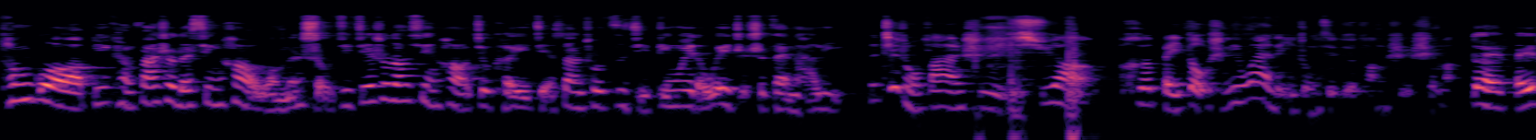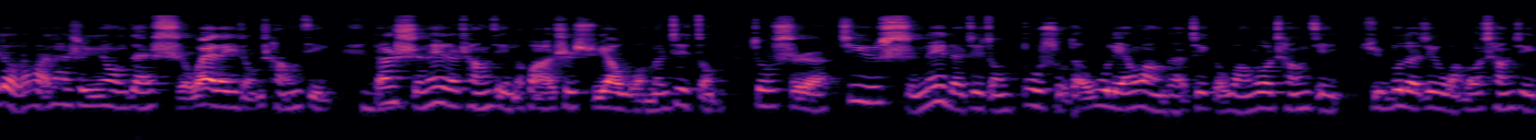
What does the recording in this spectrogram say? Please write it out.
通过 Beacon 发射的信号，我们手机接收到信号，就可以解算出自己定位的位置是在哪里。那这种方案是需要和北斗是另外的一种解决方式，是吗？对，北斗的话，它是运用在室外的一种场景，但室内的场景的话，是需要我们这种就是基于室内的这种部署的物联网的这个网络场景，局部的这个网络场景，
